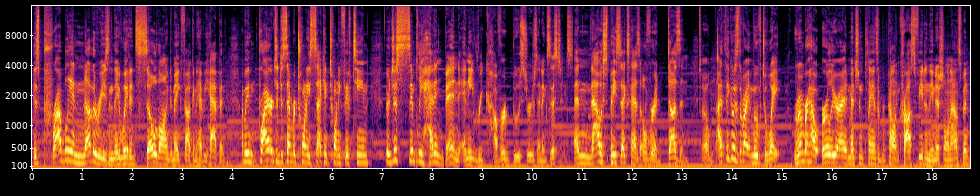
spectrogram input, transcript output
is probably another reason they waited so long to make Falcon Heavy happen. I mean, prior to December 22nd, 2015, there just simply hadn't been any recovered boosters in existence. And now SpaceX has over a dozen, so I think it was the right move to wait. Remember how earlier I had mentioned plans of propellant crossfeed in the initial announcement?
